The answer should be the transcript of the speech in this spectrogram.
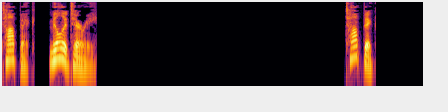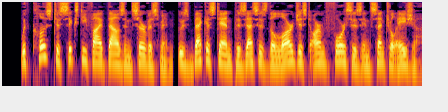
Topic. Military with close to 65,000 servicemen, Uzbekistan possesses the largest armed forces in Central Asia.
